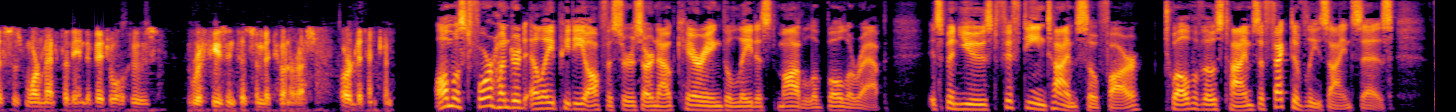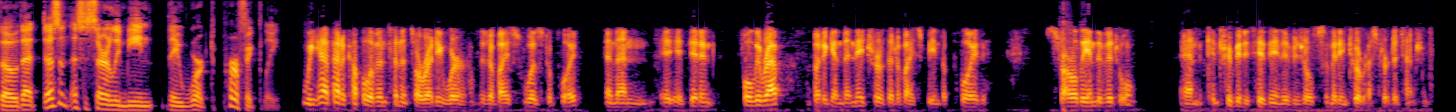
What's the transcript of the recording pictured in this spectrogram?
This is more meant for the individual who's refusing to submit to an arrest or detention. Almost 400 LAPD officers are now carrying the latest model of BolaWrap. It's been used 15 times so far, 12 of those times effectively, Zine says, though that doesn't necessarily mean they worked perfectly. We have had a couple of incidents already where the device was deployed and then it didn't fully wrap. But again, the nature of the device being deployed startled the individual and contributed to the individual submitting to arrest or detention.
